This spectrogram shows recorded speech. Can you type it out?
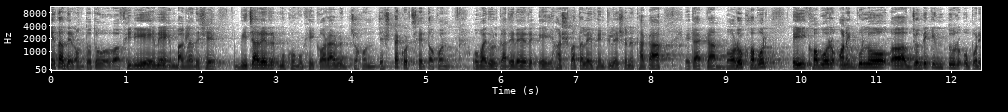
নেতাদের অন্তত ফিরিয়ে এনে বাংলাদেশে বিচারের মুখোমুখি করার যখন চেষ্টা করছে, তখন ওবায়দুল কাদেরের এই হাসপাতালে ভেন্টিলেশনে থাকা এটা একটা বড় খবর। এই খবর অনেকগুলো যদি কিন্তুর উপরে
